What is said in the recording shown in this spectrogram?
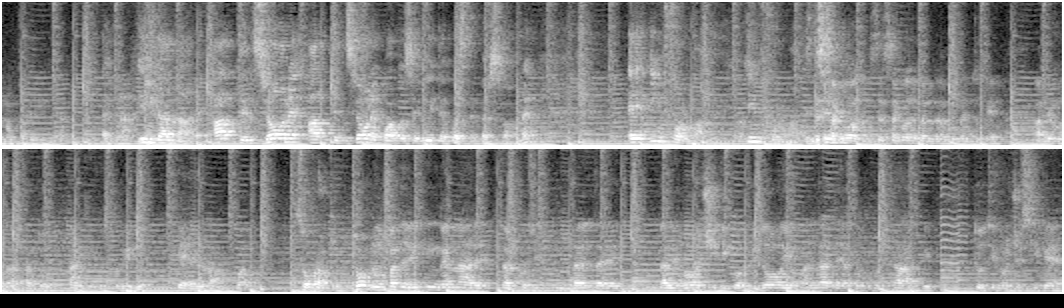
non fatevi ingannare. Eh, ingannare. Attenzione, attenzione quando seguite queste persone e informatevi. Informatevi. Stessa, cosa, stessa cosa per l'argomento che abbiamo trattato anche in questo video, che è l'acqua soprattutto. Non fatevi ingannare da così, da, da, dalle voci di corridoio, andate a documentarvi tutti i processi che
